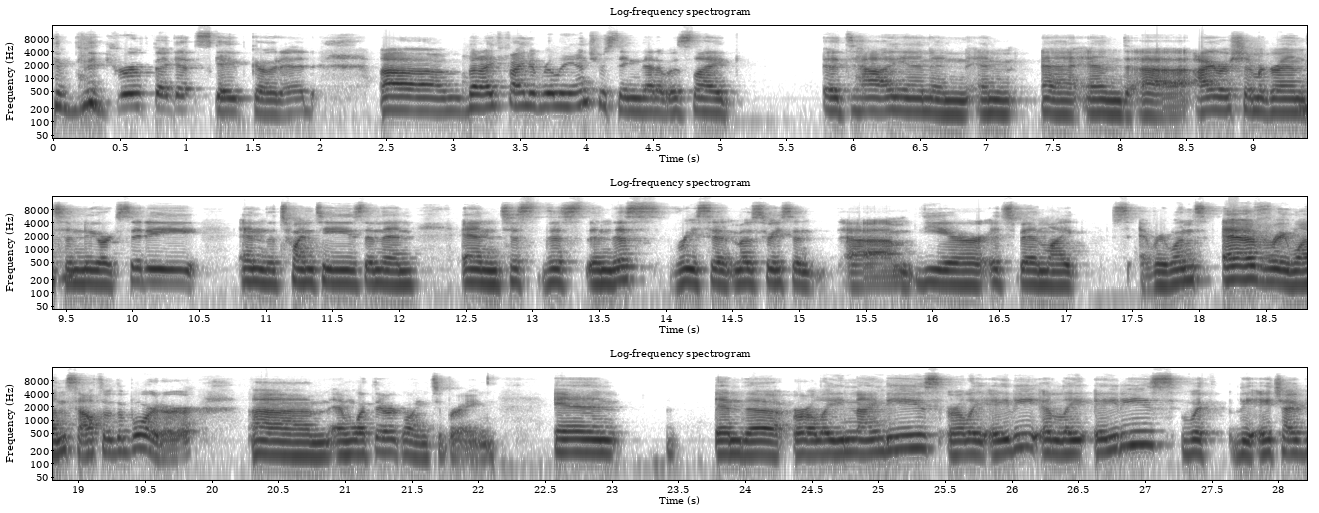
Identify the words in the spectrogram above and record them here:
the group that gets scapegoated. Um, but I find it really interesting that it was like Italian and and uh, and uh, Irish immigrants in New York City in the 20s and then and just this in this recent most recent um, year it's been like everyone's everyone south of the border um, and what they're going to bring. And in the early 90s, early 80s, and late 80s with the HIV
